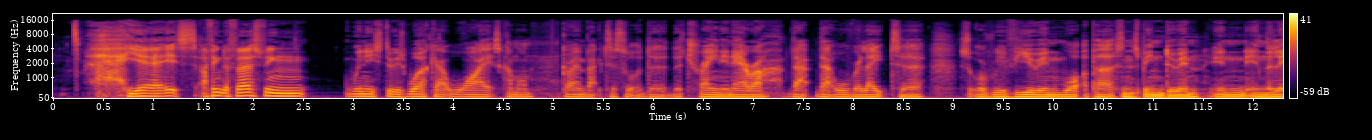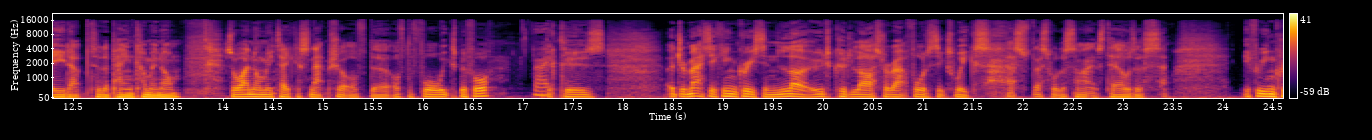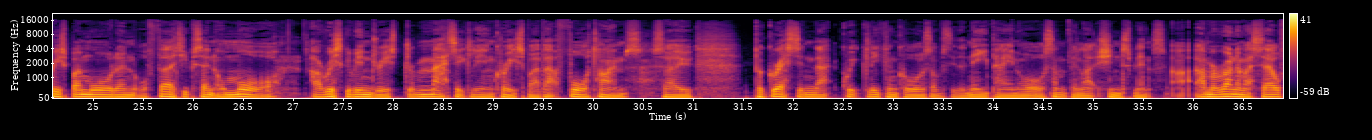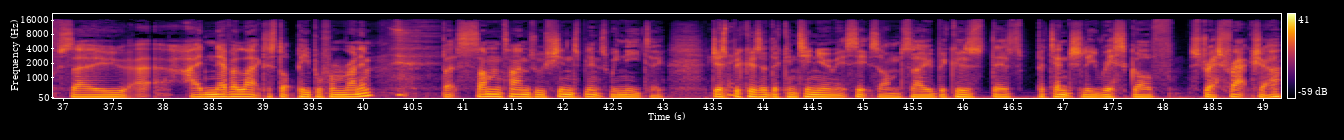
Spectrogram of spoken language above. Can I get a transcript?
Yeah, it's. I think the first thing we need to do is work out why it's come on. Going back to sort of the, the training error, that that will relate to sort of reviewing what a person's been doing in, in the lead up to the pain coming on. So I normally take a snapshot of the of the four weeks before. Right. Because a dramatic increase in load could last for about four to six weeks. That's that's what the science tells us. If we increase by more than or thirty percent or more, our risk of injury is dramatically increased by about four times. So progressing that quickly can cause obviously the knee pain or, or something like shin splints. I'm a runner myself, so uh, I never like to stop people from running. But sometimes with shin splints, we need to, just because of the continuum it sits on. So, because there's potentially risk of stress fracture,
